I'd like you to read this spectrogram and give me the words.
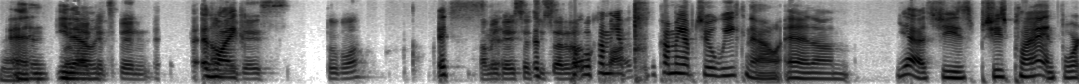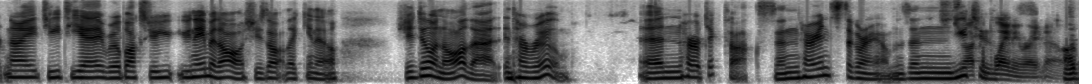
Right? and you But, know, like it's been and like many days, Pupila? it's How many days since you set it up? we're coming Five? up we're coming up to a week now and um yeah she's she's playing fortnite gta roblox you you name it all she's all like you know she's doing all that in her room and her tiktoks and her instagrams and She's not youtube complaining right now. I've,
